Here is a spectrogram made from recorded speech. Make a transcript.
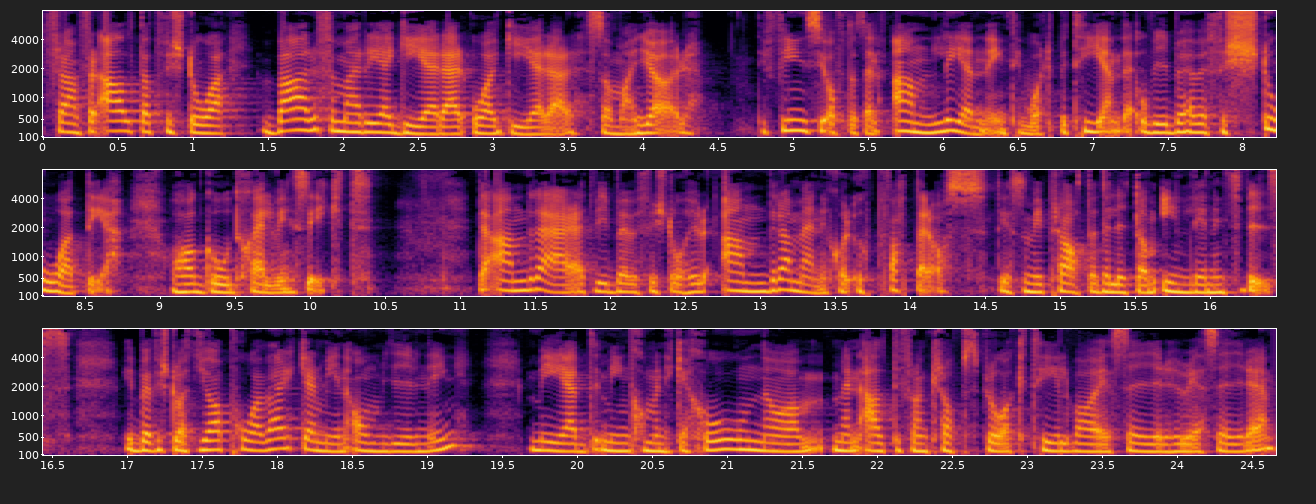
Framför allt att förstå varför man reagerar och agerar som man gör. Det finns ju oftast en anledning till vårt beteende och vi behöver förstå det och ha god självinsikt. Det andra är att vi behöver förstå hur andra människor uppfattar oss. Det som vi pratade lite om inledningsvis. Vi behöver förstå att jag påverkar min omgivning med min kommunikation och men allt ifrån kroppsspråk till vad jag säger, och hur jag säger det.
